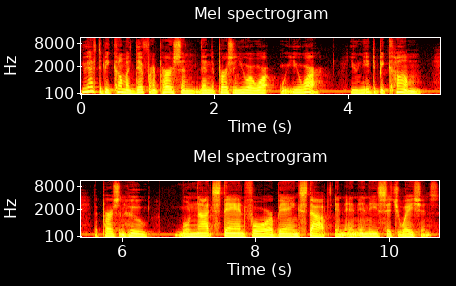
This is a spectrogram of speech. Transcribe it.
you have to become a different person than the person you are you are. You need to become the person who will not stand for being stopped in, in, in these situations.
